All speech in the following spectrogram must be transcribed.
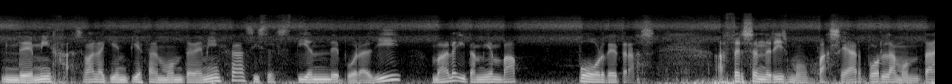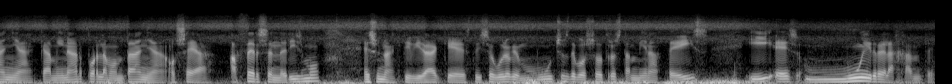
de Mijas, ¿vale? Aquí empieza el monte de Mijas y se extiende por allí, ¿vale? Y también va por detrás hacer senderismo, pasear por la montaña, caminar por la montaña, o sea, hacer senderismo es una actividad que estoy seguro que muchos de vosotros también hacéis y es muy relajante.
